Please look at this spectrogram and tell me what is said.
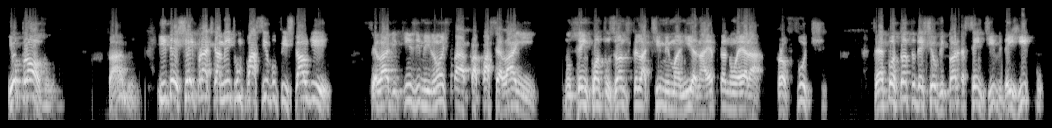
Eu provo, sabe? E deixei praticamente um passivo fiscal de sei lá, de 15 milhões para parcelar em não sei em quantos anos pela time mania, na época não era Profute. Certo? Portanto, deixei o Vitória sem dívida e rico.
